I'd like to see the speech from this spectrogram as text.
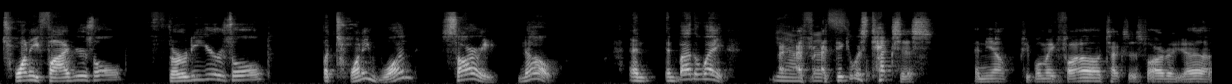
25 years old, 30 years old, but 21? Sorry, no. And and by the way, yeah, I, I, I think it was Texas, and yeah, people make fun. Oh, Texas, Florida, yeah.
